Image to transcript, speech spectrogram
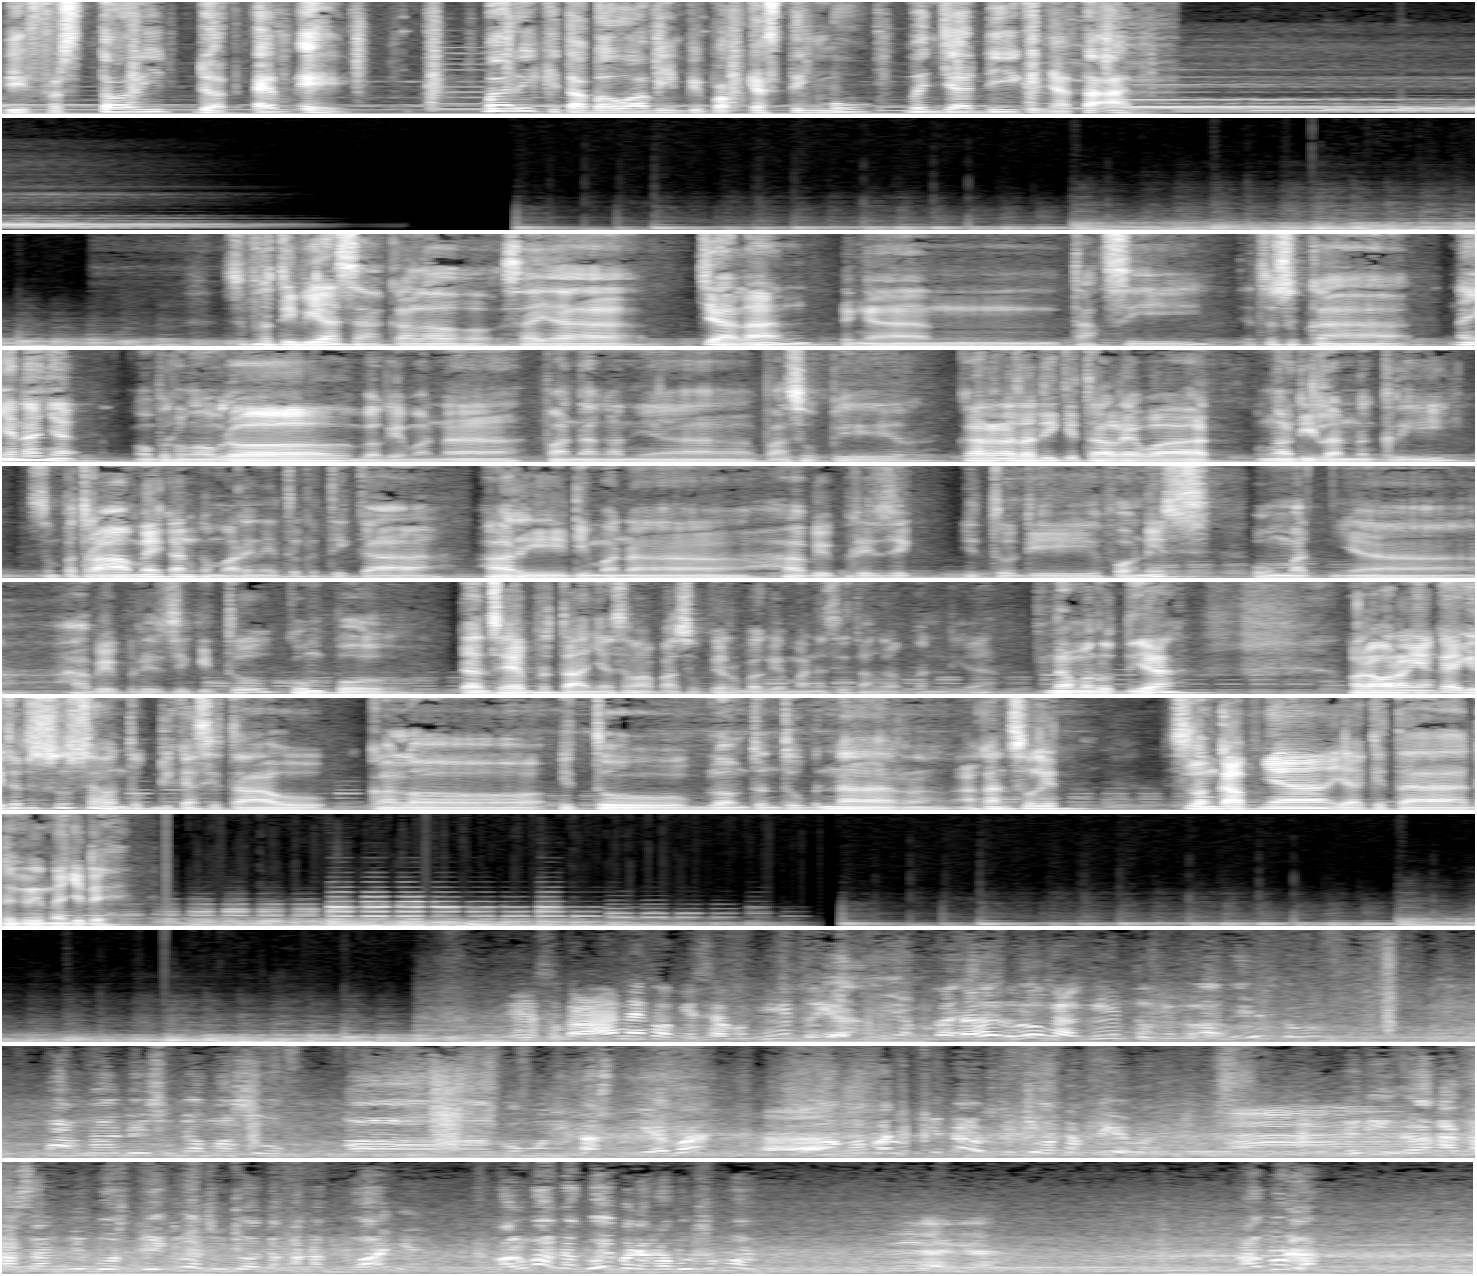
di firststory.me. Mari kita bawa mimpi podcastingmu menjadi kenyataan. Seperti biasa kalau saya jalan dengan taksi itu suka nanya-nanya ngobrol-ngobrol bagaimana pandangannya Pak supir. Karena tadi kita lewat pengadilan negeri sempat ramai kan kemarin itu ketika hari di mana Habib Rizik itu difonis umatnya Habib Rizik itu kumpul. Dan saya bertanya sama Pak supir bagaimana sih tanggapan dia. Nah menurut dia orang-orang yang kayak gitu tuh susah untuk dikasih tahu kalau itu belum tentu benar akan sulit. Selengkapnya ya kita dengerin aja deh suka aneh kok bisa begitu ya. Iya, iya, Padahal dulu nggak gitu gitu loh. gitu. Karena dia sudah masuk uh, komunitas dia, Pak. Uh, maka kita harus cuci otak dia, Pak. Hmm. Jadi uh, atasan di bos dia juga harus cuci otak anak buahnya. Kalau nggak anak buahnya pada kabur semua. iya ya. Kabur lah.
